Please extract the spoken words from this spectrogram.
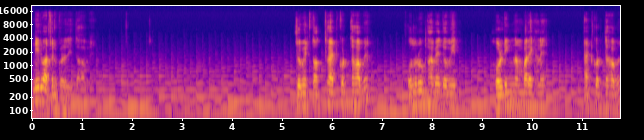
নির্বাচন করে দিতে হবে। জমির তথ্য অ্যাড করতে হবে। অনুরূপভাবে জমির হোল্ডিং নাম্বার এখানে অ্যাড করতে হবে।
